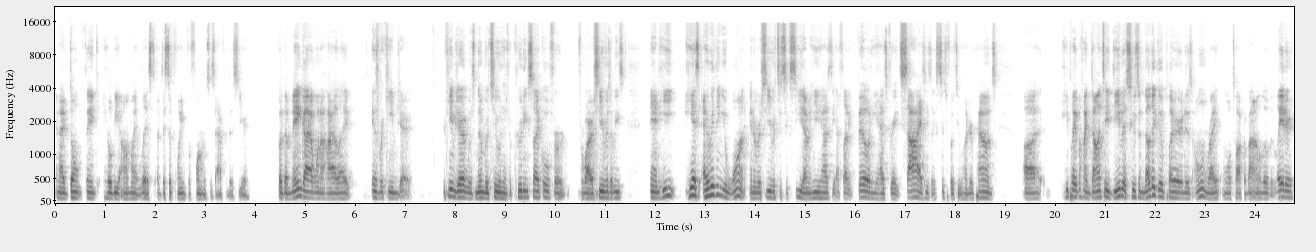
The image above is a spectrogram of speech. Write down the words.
And I don't think he'll be on my list of disappointing performances after this year. But the main guy I want to highlight is Rakim Jarrett. Rakim Jarrett was number two in his recruiting cycle for for wide receivers at least. And he he has everything you want in a receiver to succeed. I mean, he has the athletic build, he has great size, he's like six foot two hundred pounds. Uh, he played behind Dontay Demus, who's another good player in his own right, and we'll talk about him a little bit later.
